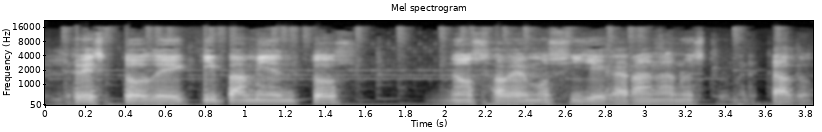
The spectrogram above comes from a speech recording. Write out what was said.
El resto de equipamientos no sabemos si llegarán a nuestro mercado.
